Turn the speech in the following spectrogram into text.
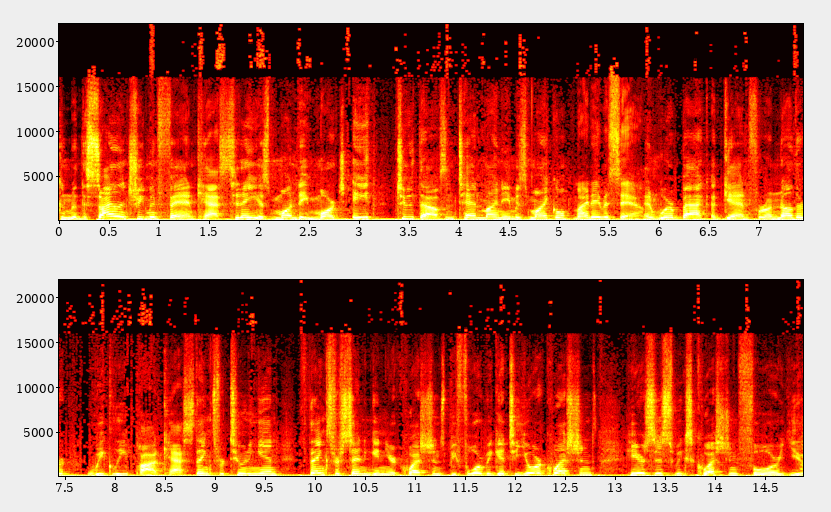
Welcome to the Silent Treatment Fancast. Today is Monday, March 8th, 2010. My name is Michael. My name is Sam. And we're back again for another weekly podcast. Thanks for tuning in. Thanks for sending in your questions. Before we get to your questions, here's this week's question for you.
